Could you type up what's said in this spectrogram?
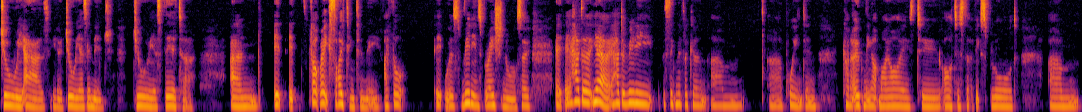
"Jewelry as," you know, jewelry as image, jewelry as theatre, and it it felt very exciting to me. I thought it was really inspirational. So it, it had a yeah, it had a really significant um, uh, point in kind of opening up my eyes to artists that have explored um,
